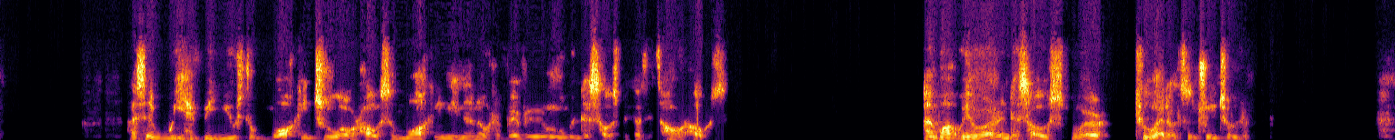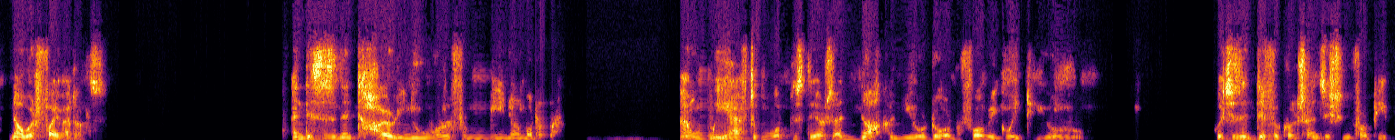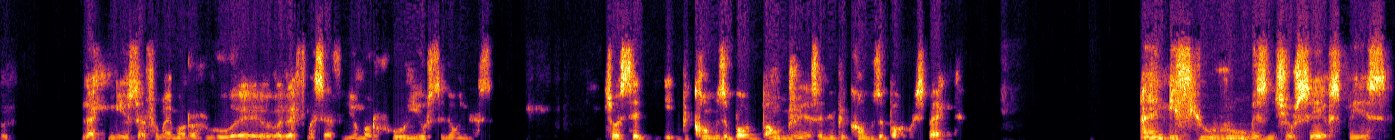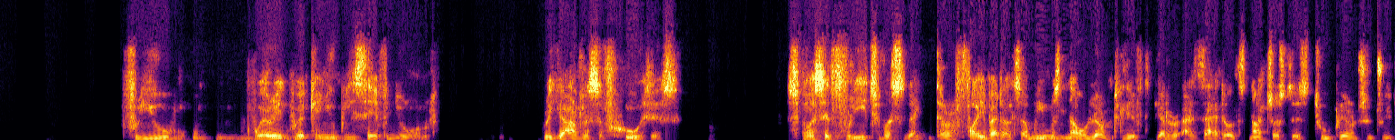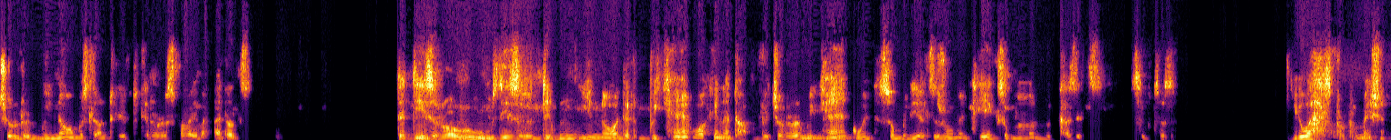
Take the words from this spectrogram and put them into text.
I said, we have been used to walking through our house and walking in and out of every room in this house because it's our house. And what we were in this house were two adults and three children. Now we're five adults. And this is an entirely new world for me and your mother. And we have to go up the stairs and knock on your door before we go into your room, which is a difficult transition for people like yourself and my mother, who, uh, like myself and your mother, who are used to doing this. So I said, it becomes about boundaries and it becomes about respect. And if your room isn't your safe space for you, where, where can you be safe in your world? Regardless of who it is. So I said, for each of us, like there are five adults, and we must now learn to live together as adults, not just as two parents and three children. We now must learn to live together as five adults. That these are our rooms, these are, you know, that we can't walk in on top of each other, and we can't go into somebody else's room and take something because it's us. You ask for permission.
